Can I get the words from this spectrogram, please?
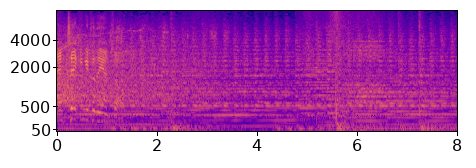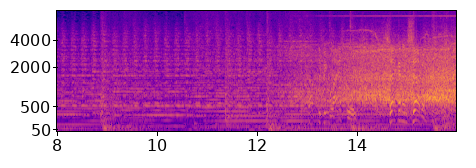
and taking it to the end zone? Second and seven.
